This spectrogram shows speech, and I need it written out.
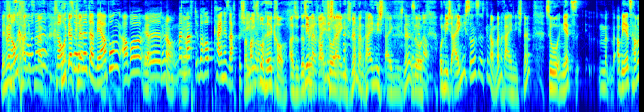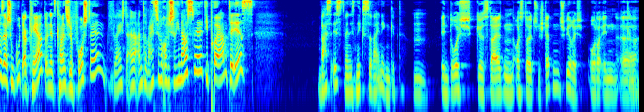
wenn man gerade jetzt Grauzone, mal gut Grauzone erklärt. der Werbung, aber Ja, äh, genau, man, man ja. macht überhaupt keine Man Sachbeschädigung. macht es nur hellgrau. Also Nee, deswegen man reinigt Grauzone. eigentlich, ne? Man reinigt eigentlich, ne? So. genau. Und nicht eigentlich, sondern genau, man reinigt, ne? So, und jetzt, aber jetzt haben wir es ja schon gut erklärt und jetzt kann man sich schon vorstellen, vielleicht der eine oder andere weiß schon, worauf ich hinaus will. Die Pointe ist, was ist, wenn es nichts zu reinigen gibt? In durchgestylten ostdeutschen Städten schwierig. Oder in äh,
